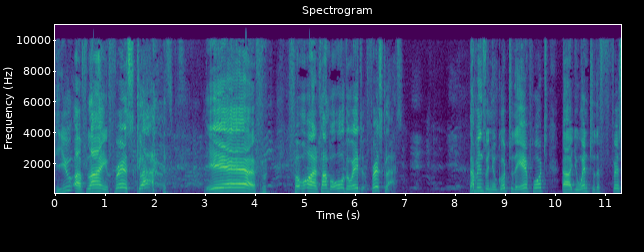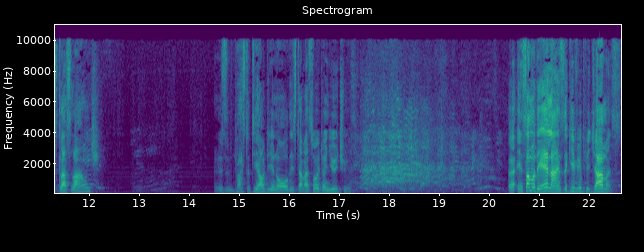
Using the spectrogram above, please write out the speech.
You are flying first class. Yeah, from Tambo all the way to first class. That means when you go to the airport, uh, you went to the first class lounge. Pastor T, how do you know all this stuff? I saw it on YouTube. uh, in some of the airlines, they give you pajamas.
